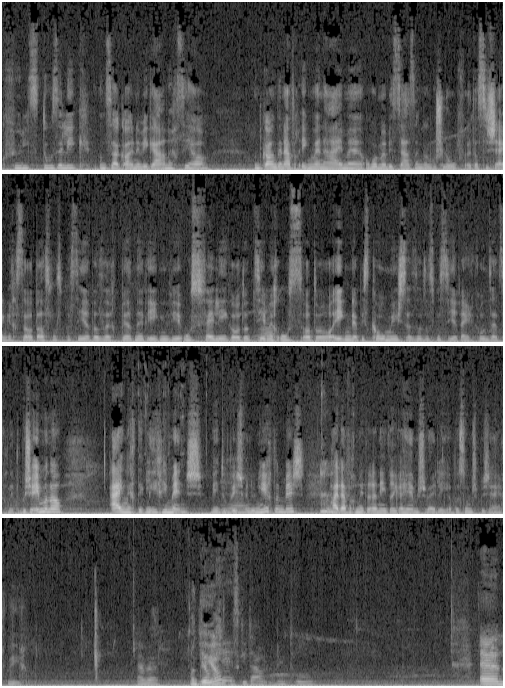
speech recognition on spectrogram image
gefühlsduselig und sage allen, wie gerne ich sie habe. Und gehe dann einfach irgendwann heim, hole mir bis Essen und schlafen. Das ist eigentlich so das, was passiert. Also ich bin nicht irgendwie ausfällig oder ziehe mich aus oder irgendetwas komisches. Also das passiert eigentlich grundsätzlich nicht. Du bist ja immer noch eigentlich der gleiche Mensch, wie du Ja. bist, wenn du nüchtern bist. Halt einfach mit einer niedrigen Hemmschwelle. Aber sonst bist du eigentlich gleich. Eben. Und Ja, okay, es gibt auch Leute, die... Ähm,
